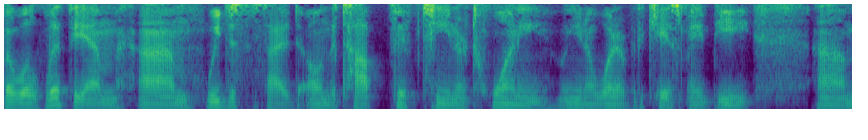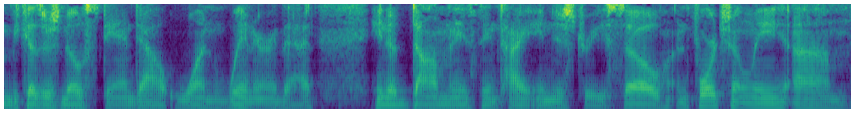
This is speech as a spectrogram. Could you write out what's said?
But with lithium, um, we just decided to own the top 15 or 20, you know, whatever the case may be, um, because there's no standout one winner that, you know, dominates the entire industry. So unfortunately, um,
